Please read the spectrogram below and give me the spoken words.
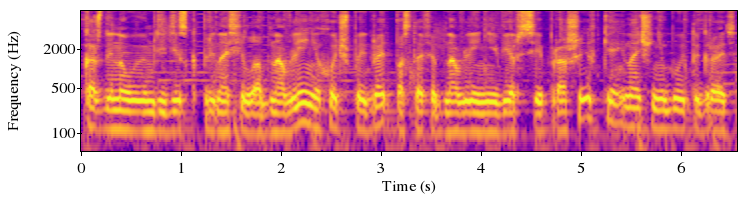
каждый новый MD-диск приносил обновление. Хочешь поиграть, поставь обновление версии прошивки, иначе не будет играть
